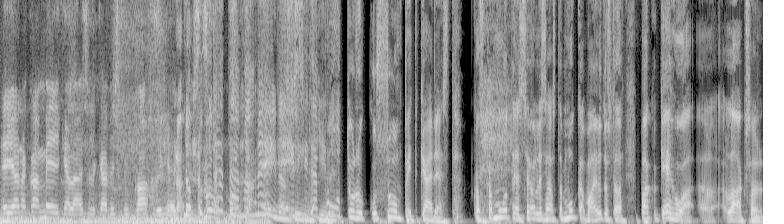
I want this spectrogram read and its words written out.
Ei ainakaan meikäläisellä kävisi kuin kahvi heti. No, mutta tätä mä meinasinkin. Ei sitä puuttunut kuin sumpit kädestä, koska muuten se oli sellaista mukavaa jutusta. Pakko kehua äh, Laakson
